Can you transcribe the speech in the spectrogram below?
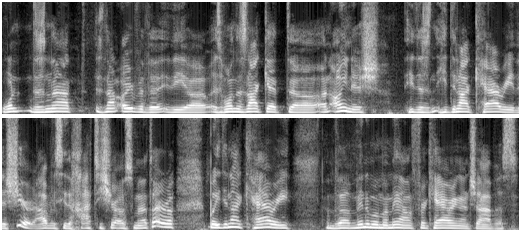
one does not is not over the the uh, is one does not get uh, an einish. He doesn't. He did not carry the shiur. Obviously, the chatzi shiur of but he did not carry the minimum amount for carrying on Shabbos.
